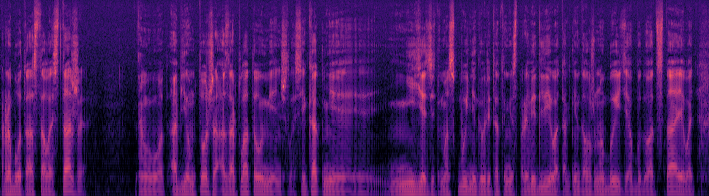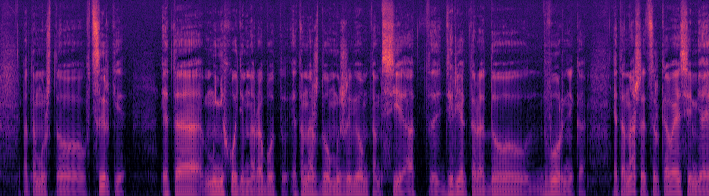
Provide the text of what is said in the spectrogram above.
Работа осталась та же – вот. Объем тот же, а зарплата уменьшилась. И как мне не ездить в Москву и не говорить, это несправедливо, так не должно быть, я буду отстаивать, потому что в цирке это мы не ходим на работу, это наш дом, мы живем там все, от директора до дворника. Это наша цирковая семья.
